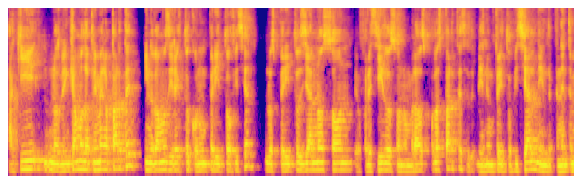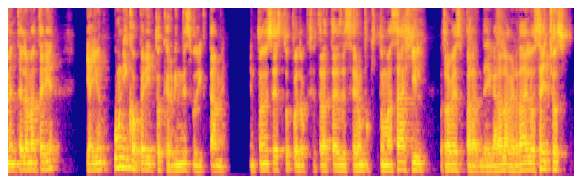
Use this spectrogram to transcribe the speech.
Aquí nos brincamos la primera parte y nos vamos directo con un perito oficial. Los peritos ya no son ofrecidos o nombrados por las partes, viene un perito oficial independientemente de la materia y hay un único perito que rinde su dictamen. Entonces esto pues lo que se trata es de ser un poquito más ágil, otra vez para llegar a la verdad de los hechos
